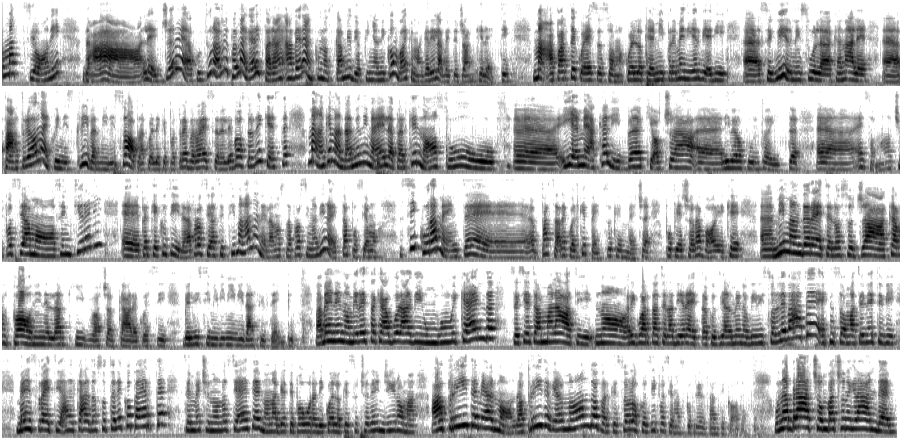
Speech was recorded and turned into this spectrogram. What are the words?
da leggere, a culturarmi e poi magari fare, avere anche uno scambio di opinioni con voi che magari l'avete già anche letti. Ma a parte questo, insomma, quello che mi preme dirvi è di eh, seguirmi sul canale eh, Patreon e quindi scrivermi lì sopra quelle che potrebbero essere le vostre richieste, ma anche mandarmi un'email, perché no, su eh, imhlib-libero.it eh, insomma ci possiamo sentire lì eh, perché così nella prossima settimana nella nostra prossima diretta possiamo sicuramente eh, passare qualche pezzo che invece può piacere a voi e che eh, mi manderete lo so già carponi nell'archivio a cercare questi bellissimi vinili d'altri tempi. Va bene? Non mi resta che augurarvi un buon weekend. Se siete ammalati no riguardate guardate la diretta così almeno vi risollevate. E insomma tenetevi ben stretti al caldo sotto le coperte. Se invece non lo siete non abbiate paura di quello che succede in giro ma apritevi al mondo apritevi al mondo perché solo così possiamo scoprire tante cose. Un abbraccio un bacione grande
